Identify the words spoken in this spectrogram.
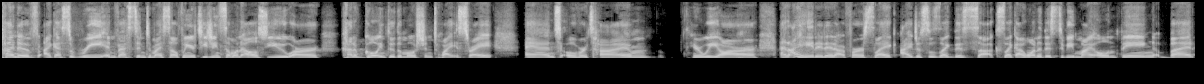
kind of, I guess, reinvest into myself. When you're teaching someone else, you are kind of going through the motion twice, right? And over time, here we are. And I hated it at first. Like, I just was like, this sucks. Like, I wanted this to be my own thing. But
